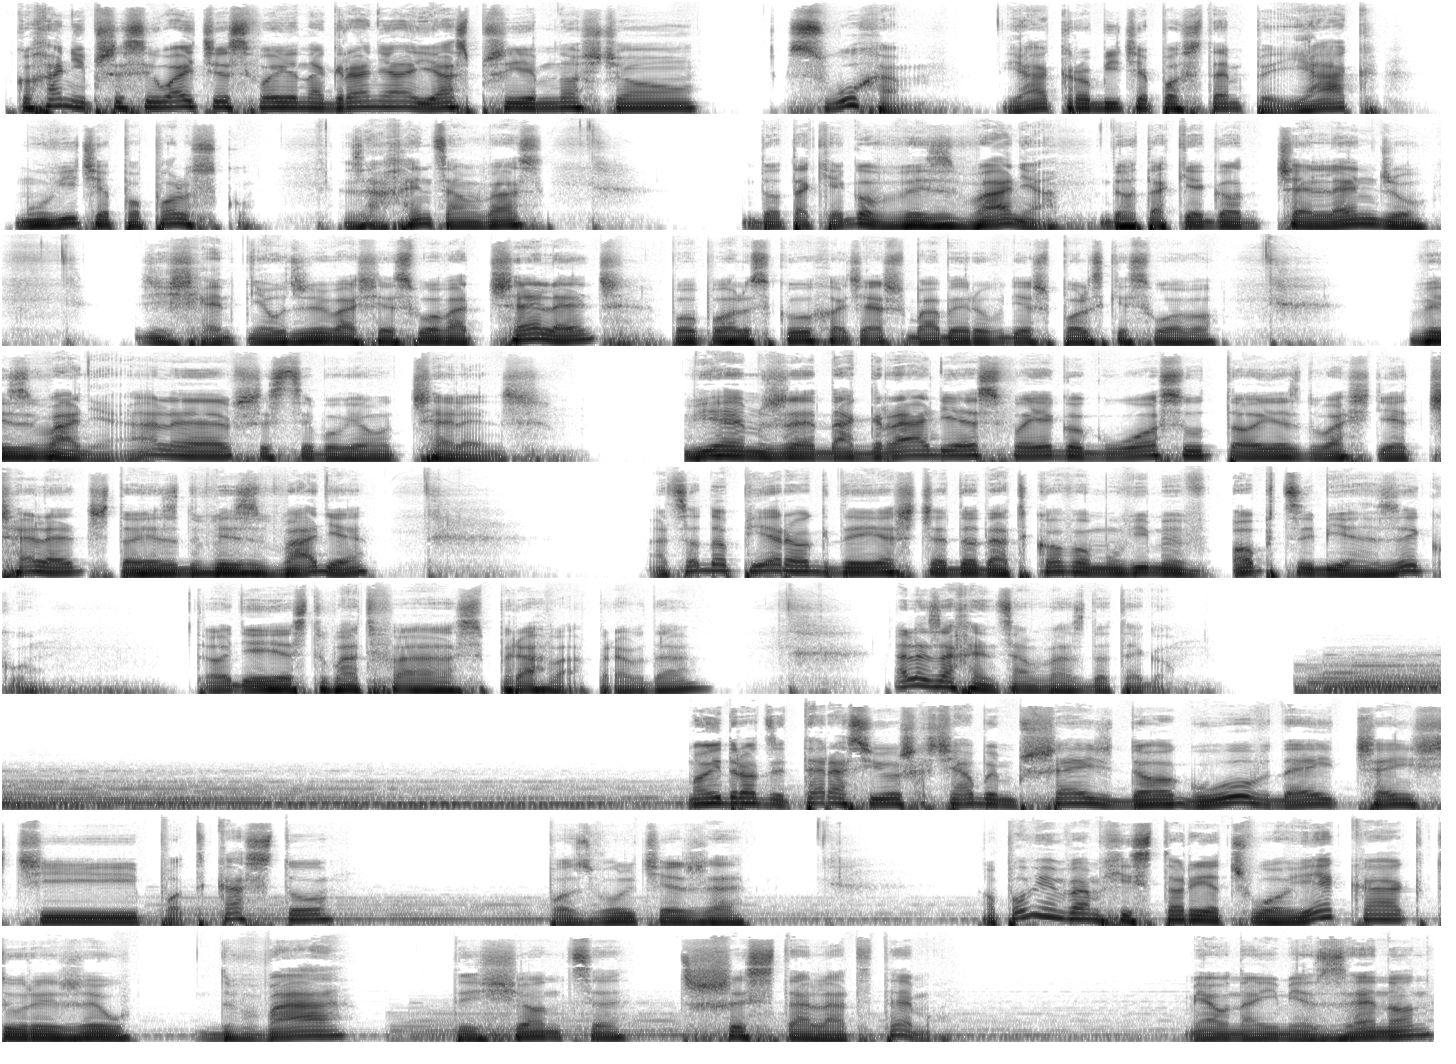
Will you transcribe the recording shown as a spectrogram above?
Kochani, przysyłajcie swoje nagrania. Ja z przyjemnością słucham, jak robicie postępy, jak mówicie po polsku. Zachęcam Was do takiego wyzwania, do takiego challenge'u. Dziś chętnie używa się słowa challenge po polsku, chociaż mamy również polskie słowo wyzwanie, ale wszyscy mówią challenge. Wiem, że nagranie swojego głosu to jest właśnie challenge, to jest wyzwanie. A co dopiero, gdy jeszcze dodatkowo mówimy w obcym języku? To nie jest łatwa sprawa, prawda? Ale zachęcam Was do tego. Moi drodzy, teraz już chciałbym przejść do głównej części podcastu. Pozwólcie, że opowiem Wam historię człowieka, który żył 2300 lat temu. Miał na imię Zenon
